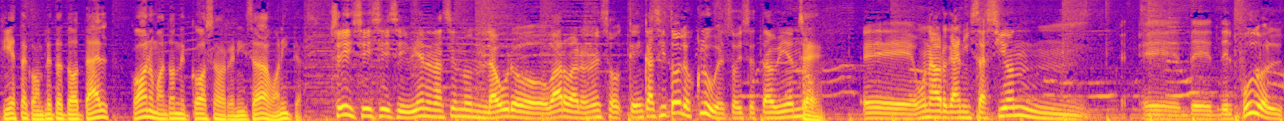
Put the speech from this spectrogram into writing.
fiesta completa total, con un montón de cosas organizadas bonitas. Sí, sí, sí, sí, vienen haciendo un laburo bárbaro en eso, que en casi todos los clubes hoy se está viendo Sí. eh, una organización eh, de- del fútbol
